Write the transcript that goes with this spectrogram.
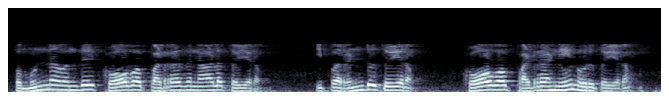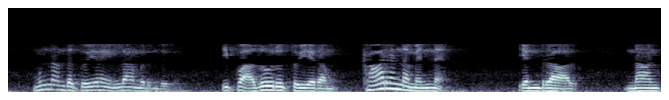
இப்ப முன்ன வந்து கோவப்படுறதுனால துயரம். இப்ப ரெண்டு துயரம். கோவப்படுறனேன்னு ஒரு துயரம். முன்ன அந்த துயரம் இல்லாம இருந்தது. இப்ப அது ஒரு துயரம். காரணம் என்ன? என்றால் நான்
